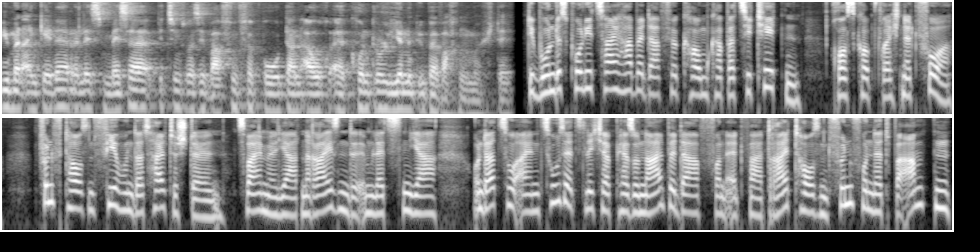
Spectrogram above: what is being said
wie man ein generelles Messer- bzw. Waffenverbot dann auch äh, kontrollieren und überwachen möchte. Die Bundespolizei habe dafür kaum Kapazitäten. Roskopf rechnet vor. 5400 Haltestellen, zwei Milliarden Reisende im letzten Jahr und dazu ein zusätzlicher Personalbedarf von etwa 3500 Beamten,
